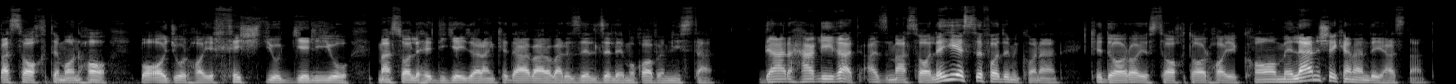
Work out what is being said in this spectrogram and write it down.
و ساختمان ها با آجرهای خشتی و گلی و مصالح دیگه ای دارن که در برابر زلزله مقاوم نیستند در حقیقت از مصالحی استفاده می کنند که دارای ساختارهای کاملا شکننده هستند.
